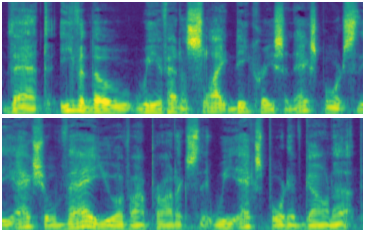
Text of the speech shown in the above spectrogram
that even though we have had a slight decrease in exports, the actual value of our products that we export have gone up.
